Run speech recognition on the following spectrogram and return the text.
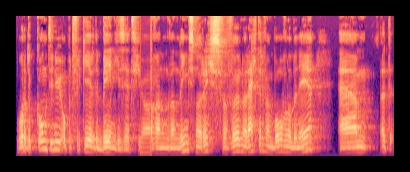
worden continu op het verkeerde been gezet. Ja, van, van links naar rechts, van voor naar achter, van boven naar beneden. Ehm, het,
